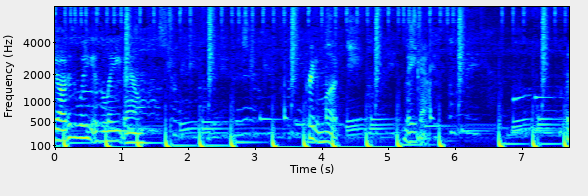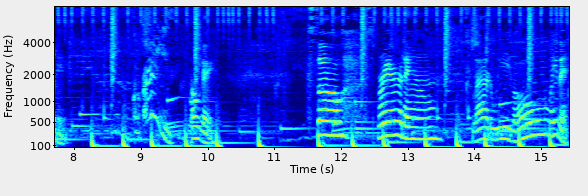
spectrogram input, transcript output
Yo, this wig is laid down. Pretty much. Laid down. Look at it. Crazy. Okay. So, spray her down. Slide the wig all the way back.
